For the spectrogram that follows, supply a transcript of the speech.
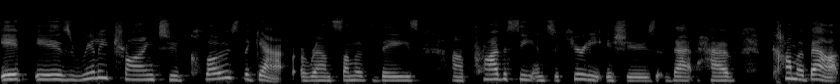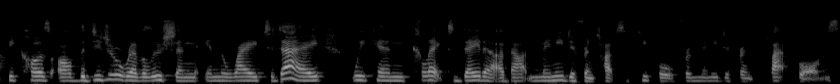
it is really trying to close the gap around some of these uh, privacy and security issues that have come about because of the digital revolution in the way today we can collect data about many different types of people from many different platforms.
